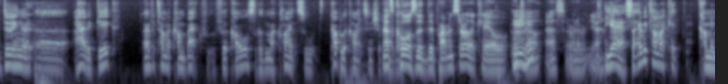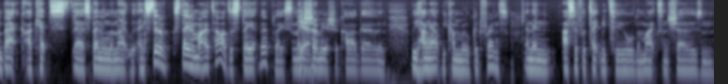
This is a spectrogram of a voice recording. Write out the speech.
doing a, uh, I had a gig. Every time I come back for, for Kohl's, because my clients, a couple of clients in Chicago. That's Kohl's, the department store, like K O H L S or whatever. Yeah. Yeah, so every time I kept coming back, I kept uh, spending the night with. Instead of staying in my hotel, I'd just stay at their place, and they Yeah. show me a Chicago, and we hung out, become real good friends. And then Asif would take me to all the mics and shows, and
